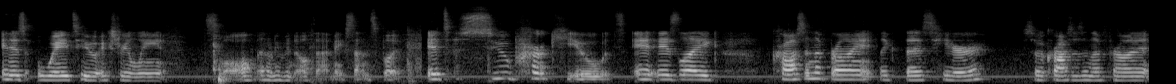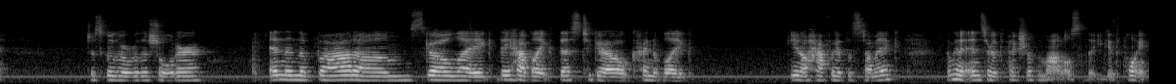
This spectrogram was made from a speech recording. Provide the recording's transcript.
it is way too extremely small. I don't even know if that makes sense, but it's super cute. It is like cross in the front like this here so it crosses in the front, just goes over the shoulder. And then the bottoms go like, they have like this to go kind of like, you know, halfway up the stomach. I'm going to insert the picture of the model so that you get the point.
